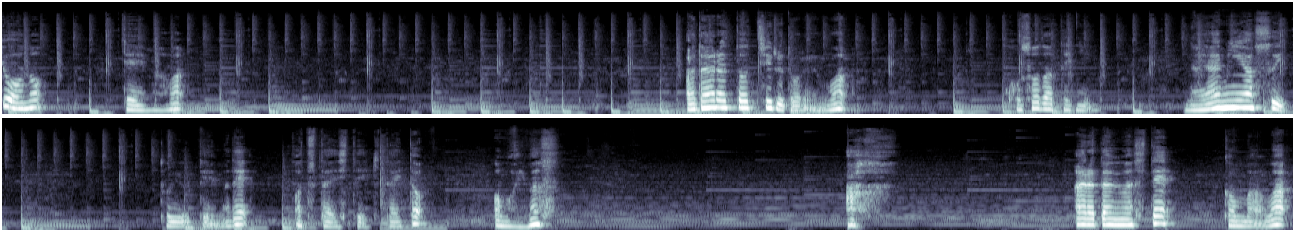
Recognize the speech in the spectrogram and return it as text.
今日のテーマはアダルト・チルドレンは子育てに悩みやすいというテーマでお伝えしていきたいと思います。あ、改めまして、こんばんは。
